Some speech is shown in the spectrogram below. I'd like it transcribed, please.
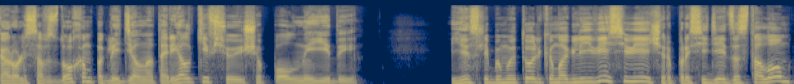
Король со вздохом поглядел на тарелки, все еще полные еды. «Если бы мы только могли весь вечер просидеть за столом,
